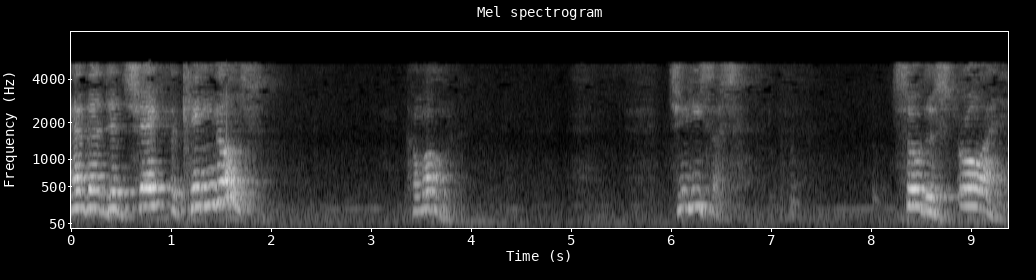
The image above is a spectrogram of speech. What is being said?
and that did shake the kingdoms? Come on. Jesus so destroy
